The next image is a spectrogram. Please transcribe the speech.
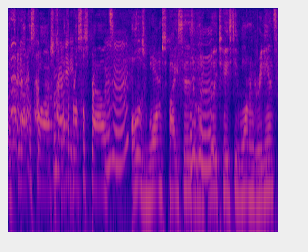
let's get out the squash. Let's get out the Brussels sprouts. Mm-hmm. All those warm spices and like mm-hmm. really tasty warm ingredients.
